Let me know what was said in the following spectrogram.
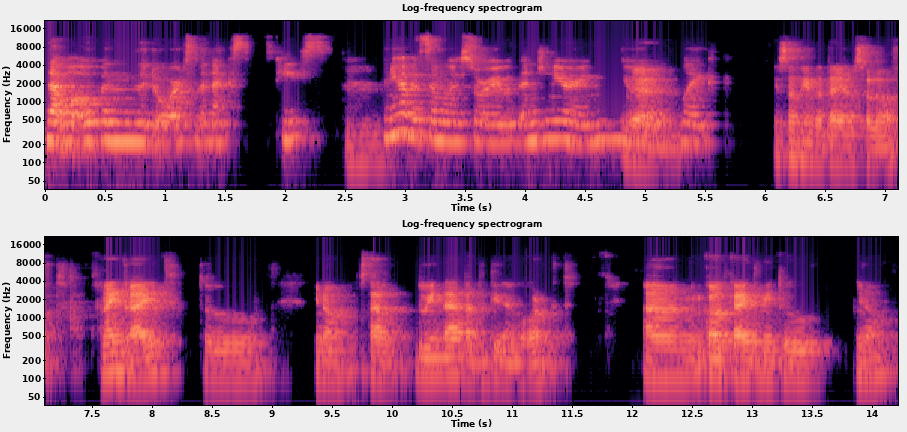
that will open the door to the next piece mm-hmm. and you have a similar story with engineering you yeah like it's something that i also loved and i tried to you know start doing that but it didn't work and god guided me to you know,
